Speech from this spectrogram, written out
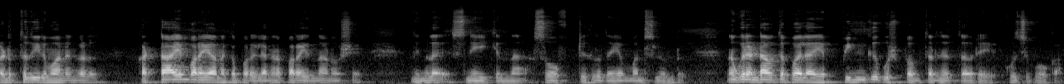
കടുത്ത തീരുമാനങ്ങൾ കട്ടായം പറയാമെന്നൊക്കെ പറയില്ല. അങ്ങനെ പറയുന്നതാണ്. പക്ഷേ നിങ്ങളെ സ്നേഹിക്കുന്ന സോഫ്റ്റ് ഹൃദയം മനസ്സിലുണ്ട്. നമുക്ക് രണ്ടാമത്തെ പോലായ പിങ്ക് പുഷ്പം തിരഞ്ഞെടുത്തവരെ കുറിച്ച് പോകാം.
